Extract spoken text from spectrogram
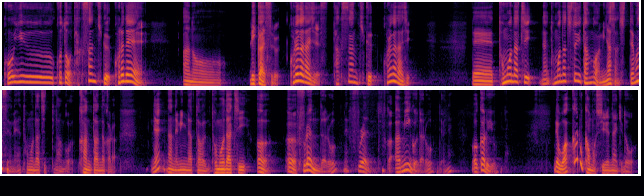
こういうことをたくさん聞く。これであの理解する。これが大事です。たくさん聞く。これが大事。で友達、ね、友達という単語は皆さん知ってますよね。友達って単語。簡単だから。ねなんでみんな多分友達「ああフレンドだろ」ね「フレンド」とか「アミーゴだろ」みたいなね。わかるよ。でわかるかもしれないけど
